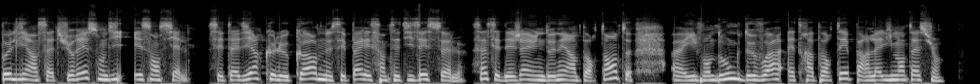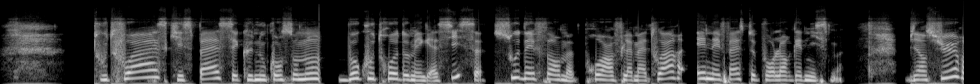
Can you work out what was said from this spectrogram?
polyinsaturés sont dits essentiels, c'est-à-dire que le corps ne sait pas les synthétiser seul. Ça, c'est déjà une donnée importante. Euh, ils vont donc devoir être apportés par l'alimentation. Toutefois, ce qui se passe, c'est que nous consommons beaucoup trop d'oméga 6 sous des formes pro-inflammatoires et néfastes pour l'organisme. Bien sûr,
